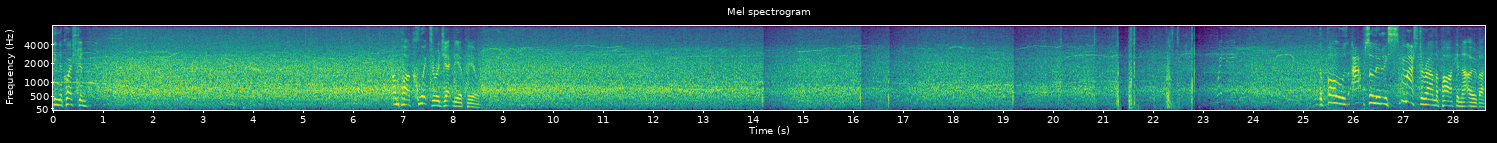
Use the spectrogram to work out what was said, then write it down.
Asking the question. Umpire quick to reject the appeal. The bowler was absolutely smashed around the park in that over.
